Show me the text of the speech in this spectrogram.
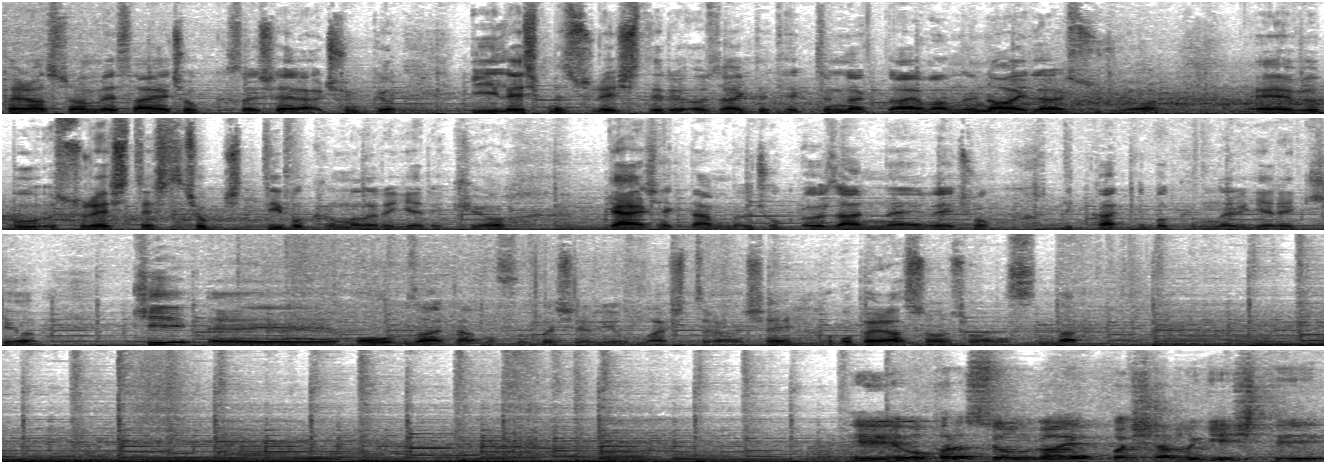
Operasyon vesaire çok kısa şeyler. Çünkü iyileşme süreçleri özellikle tek tırnaklı hayvanların aylar sürüyor. Ee, ve bu süreçte işte çok ciddi bakılmaları gerekiyor. Gerçekten böyle çok özenle ve çok dikkatli bakımları gerekiyor. Ki e, o zaten asıl başarıya ulaştıran şey operasyon sonrasında. Ee, operasyon gayet başarılı geçti.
